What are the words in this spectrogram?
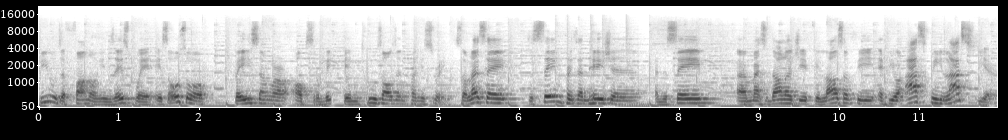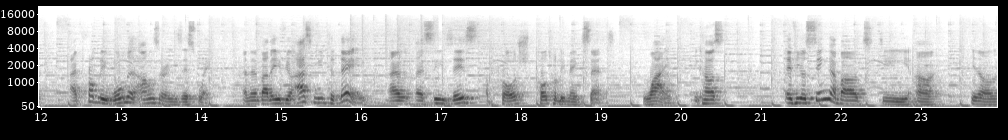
build the funnel in this way is also based on our observation in 2023. So let's say the same presentation and the same uh, methodology, philosophy. If you ask me last year, I probably won't answer in this way. And then, but if you ask me today, I, I see this approach totally makes sense. Why? Because if you think about the, uh, you know,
